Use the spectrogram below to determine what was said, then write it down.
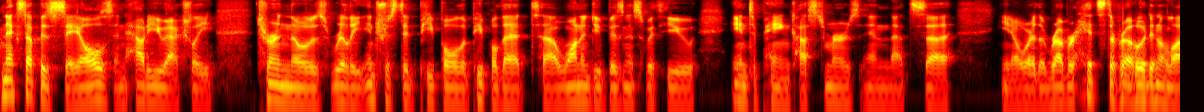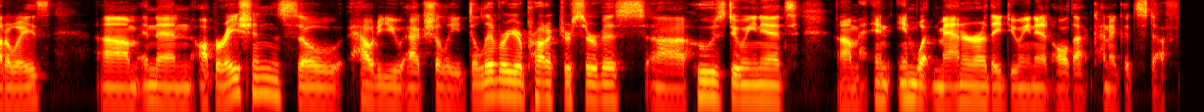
Next up is sales, and how do you actually turn those really interested people, the people that uh, want to do business with you, into paying customers? And that's uh, you know where the rubber hits the road in a lot of ways. Um, and then operations so how do you actually deliver your product or service? Uh, who's doing it? Um, and in what manner are they doing it? All that kind of good stuff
